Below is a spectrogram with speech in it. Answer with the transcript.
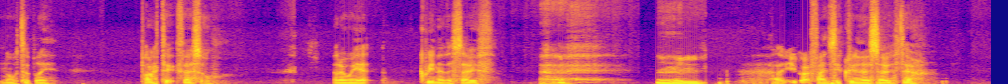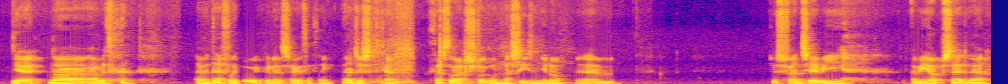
notably Partick Thistle. They're away at Queen of the South. Um, I think you've got a fancy Queen of the South there. yeah, no, I, I would, I would definitely go with Queen of the South. I think I just can't. Thistle are struggling this season, you know. Um, just fancy a wee, a wee upset there.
